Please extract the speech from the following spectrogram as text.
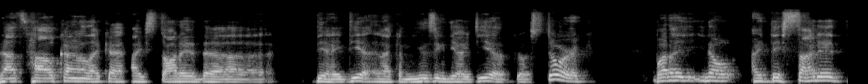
that's how kind of like I, I started uh, the idea. Like I'm using the idea of GoStork, but I, you know, I decided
